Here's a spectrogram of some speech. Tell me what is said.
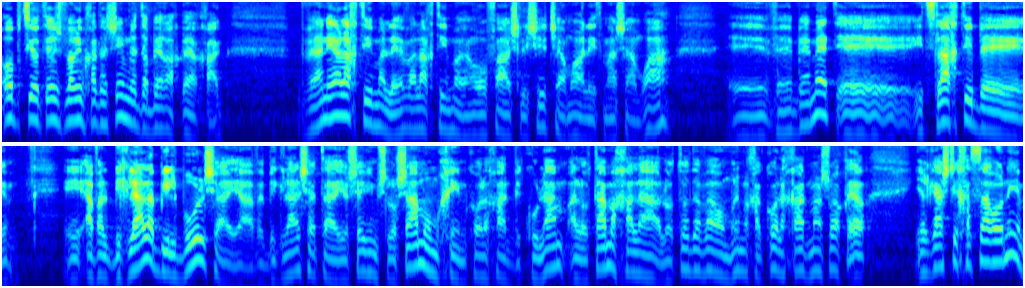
אופציות, יש דברים חדשים לדבר אחרי החג. ואני הלכתי עם הלב, הלכתי עם הרופאה השלישית שאמרה לי את מה שאמרה, אה, ובאמת אה, הצלחתי ב... אה, אבל בגלל הבלבול שהיה, ובגלל שאתה יושב עם שלושה מומחים, כל אחד, וכולם על אותה מחלה, על אותו דבר, אומרים לך כל אחד משהו אחר, הרגשתי חסר אונים.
